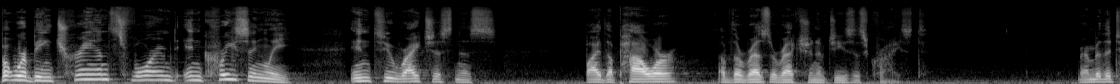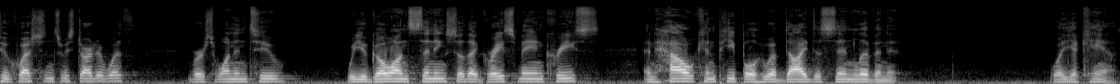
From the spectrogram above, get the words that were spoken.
but we're being transformed increasingly into righteousness by the power of the resurrection of Jesus Christ. Remember the two questions we started with? Verse 1 and 2. Will you go on sinning so that grace may increase? And how can people who have died to sin live in it? Well, you can't.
